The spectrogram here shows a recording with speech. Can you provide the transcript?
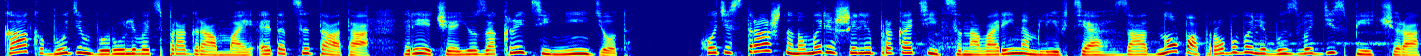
как будем выруливать с программой. Это цитата. Речь о ее закрытии не идет. Хоть и страшно, но мы решили прокатиться на аварийном лифте. Заодно попробовали вызвать диспетчера,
